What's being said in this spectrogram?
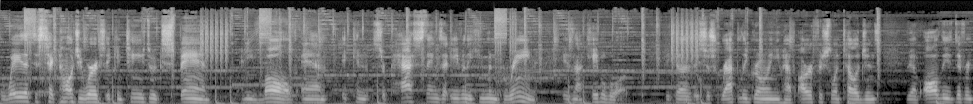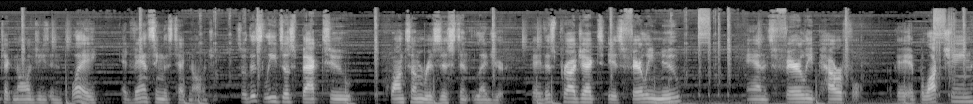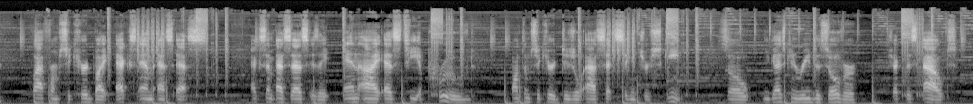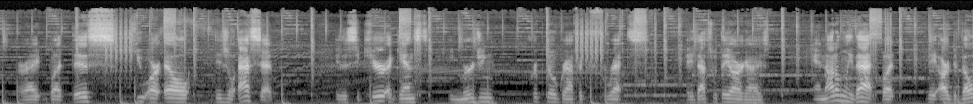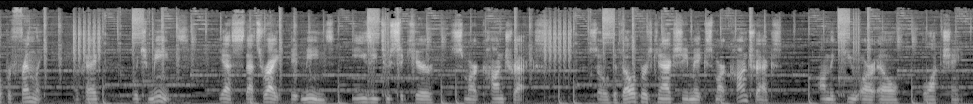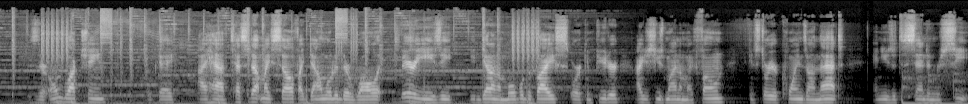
the way that this technology works, it continues to expand and evolve, and it can surpass things that even the human brain is not capable of because it's just rapidly growing. You have artificial intelligence, you have all these different technologies in play, advancing this technology. So, this leads us back to quantum resistant ledger. Okay, this project is fairly new and it's fairly powerful. Okay, a blockchain platform secured by XMSS. XMSS is a NIST approved quantum secure digital asset signature scheme. So you guys can read this over, check this out. All right, but this QRL digital asset is a secure against emerging cryptographic threats. Okay, that's what they are, guys. And not only that, but they are developer friendly okay? Which means, yes, that's right, it means easy to secure smart contracts. So developers can actually make smart contracts on the QRL blockchain. This is their own blockchain, okay? I have tested out myself. I downloaded their wallet. Very easy. You can get on a mobile device or a computer. I just use mine on my phone. You can store your coins on that and use it to send and receive.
